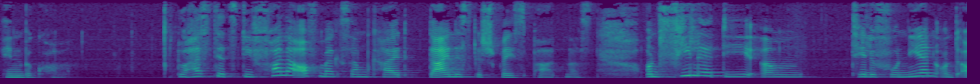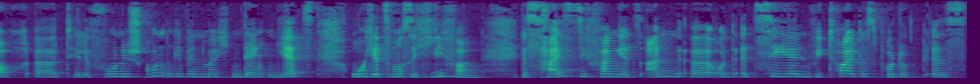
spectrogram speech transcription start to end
hinbekommen. Du hast jetzt die volle Aufmerksamkeit deines Gesprächspartners. Und viele, die ähm, telefonieren und auch äh, telefonisch Kunden gewinnen möchten, denken jetzt, oh, jetzt muss ich liefern. Das heißt, sie fangen jetzt an äh, und erzählen, wie toll das Produkt ist.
